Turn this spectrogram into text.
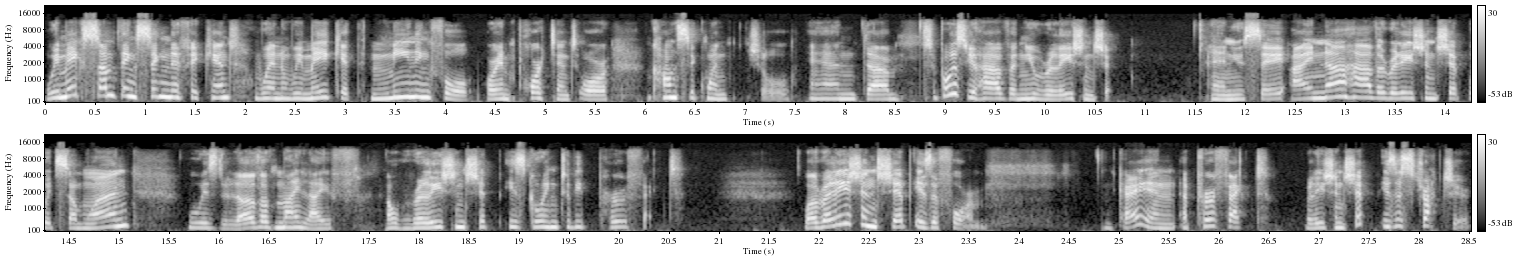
We make something significant when we make it meaningful or important or consequential. And um, suppose you have a new relationship and you say, I now have a relationship with someone who is the love of my life. our relationship is going to be perfect. Well, relationship is a form. Okay, and a perfect relationship is a structure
